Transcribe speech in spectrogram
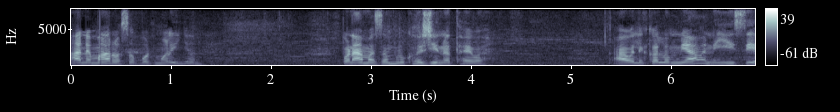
આને મારો સપોર્ટ મળી ગયો ને. પણ આમાં જમરૂખ હજી નથી આવ્યા આ ઓલી કલમની આવે ને એ છે,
